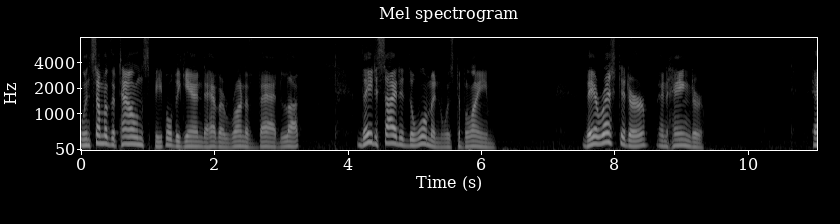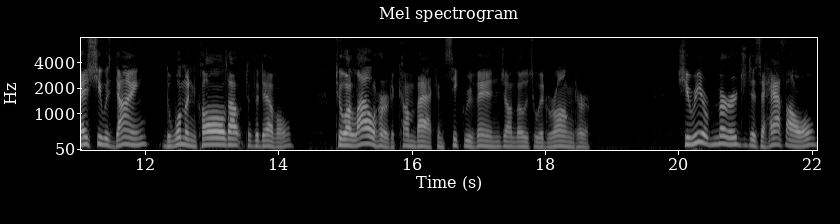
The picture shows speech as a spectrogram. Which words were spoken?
When some of the townspeople began to have a run of bad luck, they decided the woman was to blame. They arrested her and hanged her. As she was dying, the woman called out to the devil to allow her to come back and seek revenge on those who had wronged her. She reemerged as a half owl,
